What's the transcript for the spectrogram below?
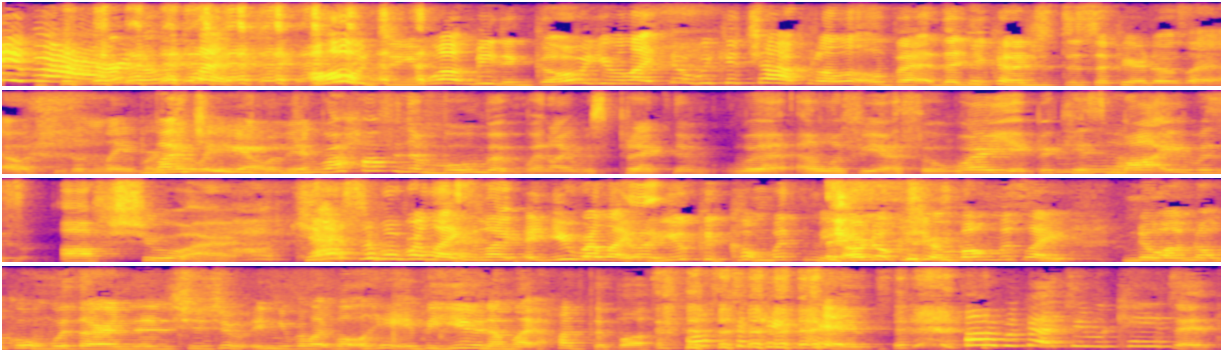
labour." And I was like, oh, do you want me to go? You were like, no, we can chat for a little bit. And then you kind of just disappeared. I was like, oh, she's in labour. Mind so you, you were having a moment when I was pregnant with Olivia, though, were you? Because Yeah. Matty was offshore. Yes, and we were like, And, like- and you were like, like- you could come with me, or no, because your mum was like, no, I'm not going with her, and then she, she and you were like, well, I hate to be you, and I'm like, hug the bus, bus ticket, kids. Oh, we got to do with kids.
